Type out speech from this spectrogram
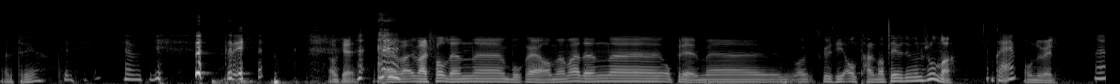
Er det tre? Tre Jeg vet ikke. Tre. Ok. Eh, I hvert fall den uh, boka jeg har med meg, den uh, opererer med hva skal vi si, alternativ dimensjon, da, OK. om du vil. Ja.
